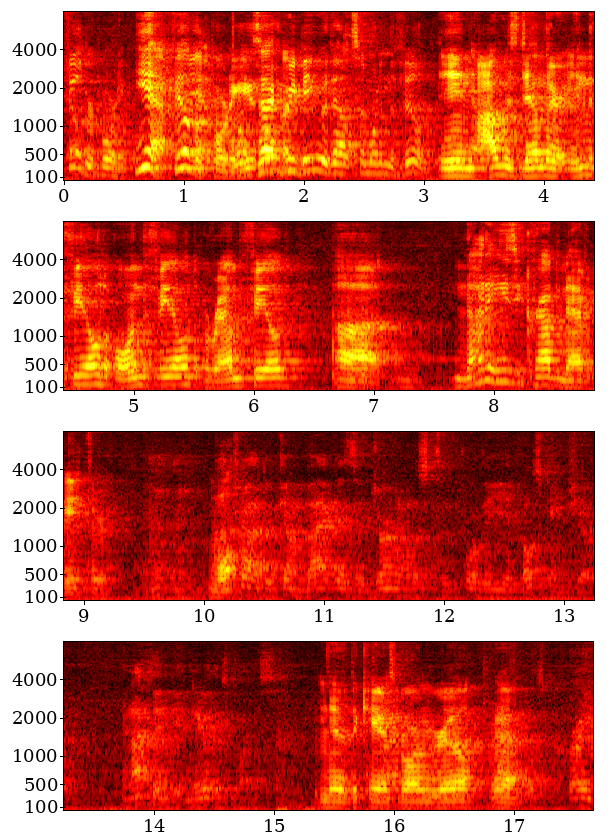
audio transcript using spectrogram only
Field reporting. Yeah, field Yeah, reporting exactly. What would we be without someone in the field? And I was down there in the field, on the field, around the field. Uh, not an easy crowd to navigate through. I tried to come back as a journalist to, for the post-game show, and I couldn't get near this place. Near the Chaos Bar and Grill. Yeah. It was crazy.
